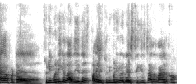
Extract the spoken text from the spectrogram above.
ஏகப்பட்ட துணிமணிகள் அது இது பழைய துணிமணிகள் வேஸ்ட்டு கீஸ்ட்டு அதெல்லாம் இருக்கும்.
